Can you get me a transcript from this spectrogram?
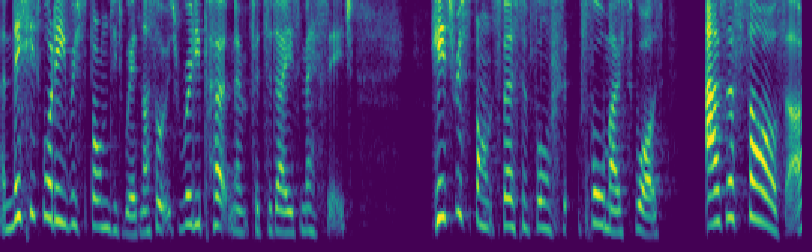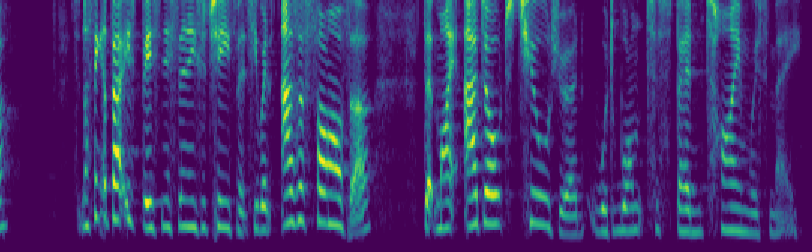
And this is what he responded with, and I thought it was really pertinent for today's message. His response, first and foremost, was as a father, so nothing about his business and his achievements. He went, as a father, that my adult children would want to spend time with me.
